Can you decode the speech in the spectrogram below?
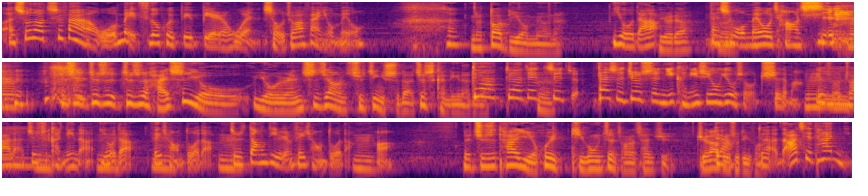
呃，说到吃饭，我每次都会被别人问手抓饭有没有？那到底有没有呢？有的，有的，但是我没有尝试。嗯，就是就是就是还是有有人是这样去进食的，这是肯定的，吧？对啊，对啊，这这这，但是就是你肯定是用右手吃的嘛，右手抓的，这是肯定的，有的非常多的，就是当地人非常多的啊。那其实他也会提供正常的餐具，绝大多数地，方。对啊，而且他你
